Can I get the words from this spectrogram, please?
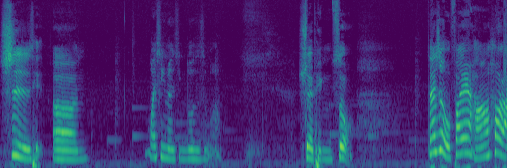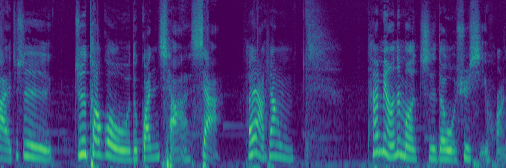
是嗯、外星人星座是什么？水瓶座。但是我发现好像后来就是就是透过我的观察下，发现好像。他没有那么值得我去喜欢，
